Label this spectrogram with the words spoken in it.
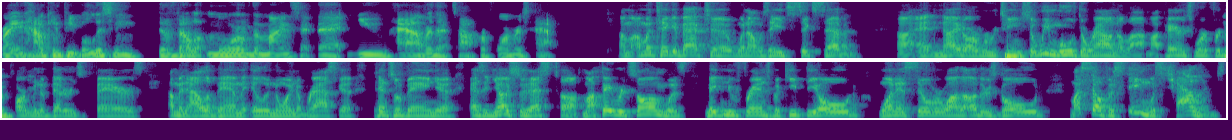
right? And how can people listening develop more of the mindset that you have or that top performers have? I'm, I'm gonna take it back to when I was age six, seven uh, at night, our routine. So we moved around a lot. My parents worked for mm. Department of Veterans Affairs. I'm in Alabama, Illinois, Nebraska, Pennsylvania. As a youngster, that's tough. My favorite song was Make New Friends, but Keep the Old. One is silver while the other's gold. My self esteem was challenged.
